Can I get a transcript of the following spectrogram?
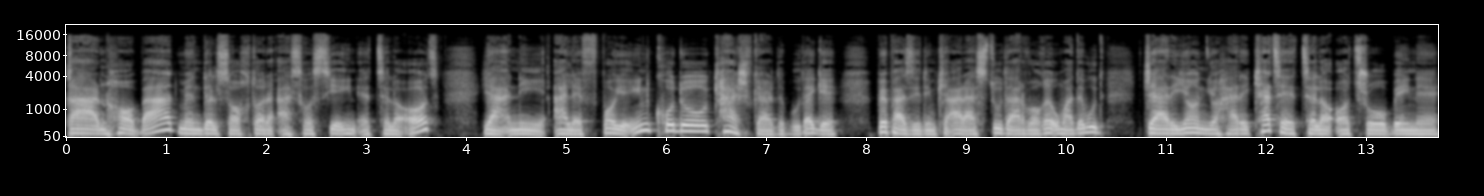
قرنها بعد مندل ساختار اساسی این اطلاعات یعنی الفبای این کد رو کشف کرده بود. اگه بپذیریم که ارسطو در واقع اومده بود جریان یا حرکت اطلاعات رو بین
